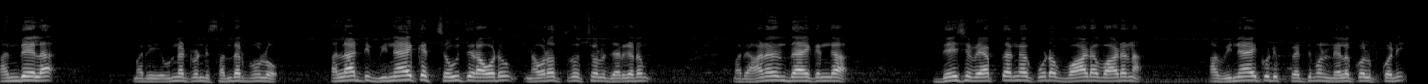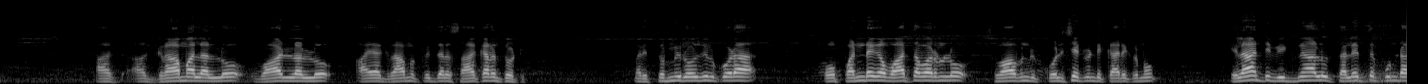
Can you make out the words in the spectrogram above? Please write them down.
అందేలా మరి ఉన్నటువంటి సందర్భంలో అలాంటి వినాయక చవితి రావడం నవరాత్రోత్సవాలు జరగడం మరి ఆనందదాయకంగా దేశవ్యాప్తంగా కూడా వాడ వాడన ఆ వినాయకుడి ప్రతిమను నెలకొల్పుకొని ఆ గ్రామాలలో వార్డులలో ఆయా గ్రామ పెద్దల సహకారంతో మరి తొమ్మిది రోజులు కూడా ఓ పండగ వాతావరణంలో స్వామిని కొలిచేటువంటి కార్యక్రమం. ఎలాంటి విఘ్నాలు తలెత్తకుండా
